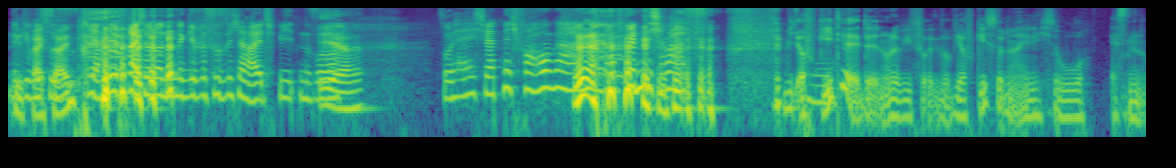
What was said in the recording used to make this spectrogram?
eine Hilfreich gewisse sein. Ja, hilfreich oder eine gewisse Sicherheit bieten. So, Ja. So hey, ich werde nicht verhungern, da finde ich was. Wie oft Nee. geht ihr denn oder wie, wie oft gehst du denn eigentlich so essen,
